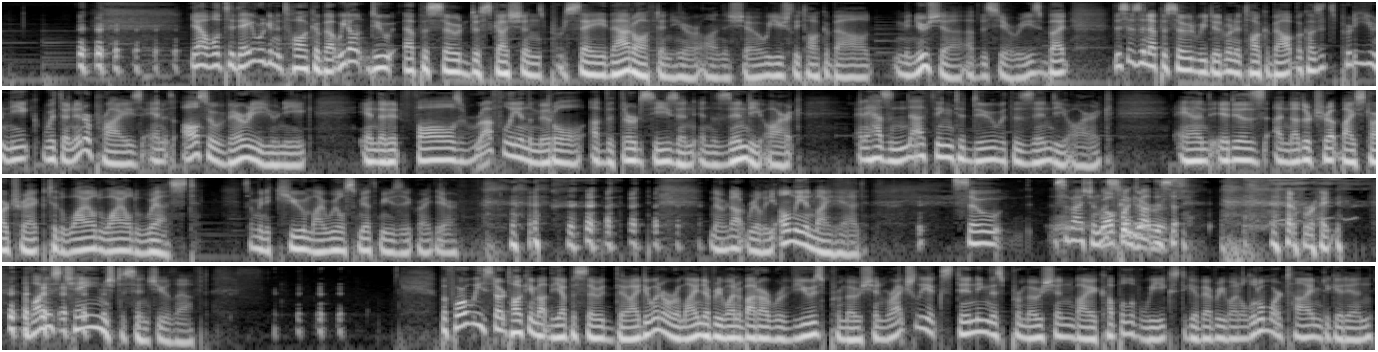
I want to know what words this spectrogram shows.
yeah, well, today we're going to talk about. We don't do episode discussions per se that often here on the show. We usually talk about minutiae of the series, but this is an episode we did want to talk about because it's pretty unique within Enterprise, and it's also very unique in that it falls roughly in the middle of the third season in the Xindi arc, and it has nothing to do with the Xindi arc. And it is another trip by Star Trek to the Wild Wild West. So I'm going to cue my Will Smith music right there. no, not really. Only in my head. So, Sebastian, let's Welcome talk about this. right. A lot has changed since you left. Before we start talking about the episode, though, I do want to remind everyone about our reviews promotion. We're actually extending this promotion by a couple of weeks to give everyone a little more time to get in,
